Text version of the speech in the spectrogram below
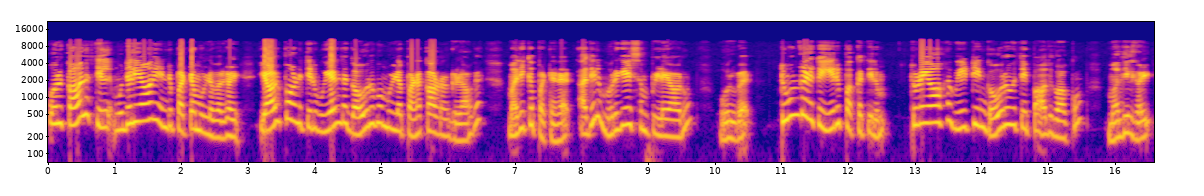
ஒரு காலத்தில் முதலியார் என்று பட்டம் உள்ளவர்கள் யாழ்ப்பாணத்தில் உயர்ந்த கௌரவம் உள்ள பணக்காரர்களாக மதிக்கப்பட்டனர். அதில் முருகேசம் பிள்ளையாரும் ஒருவர். தூண்களுக்கு இரு பக்கத்திலும் துணையாக வீட்டின் கௌரவத்தை பாதுகாக்கும் மதில்கள்.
